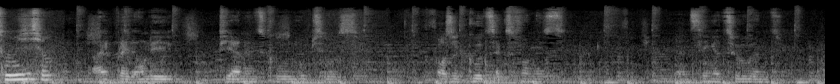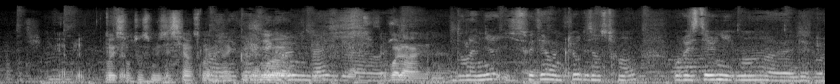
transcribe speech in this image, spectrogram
sont musiciens. I played only piano in school. Oops, was was a good saxophonist and singer too. And Oui, ils sont tous musiciens. Ouais, quand même une base de. ouais. Voilà. Dans l'avenir, ils souhaitaient inclure des instruments ou rester uniquement euh, des voix.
